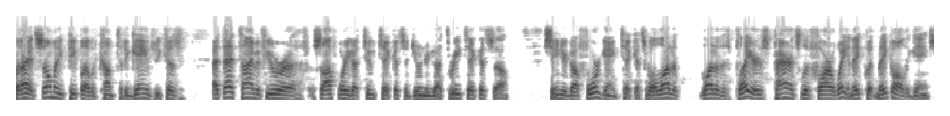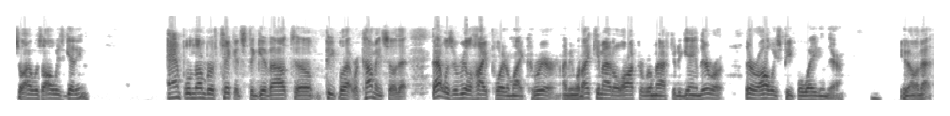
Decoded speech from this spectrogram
But I had so many people that would come to the games because at that time, if you were a sophomore, you got two tickets. A junior, got three tickets. A senior got four game tickets. Well, a lot of a lot of the players' parents lived far away and they couldn't make all the games, so I was always getting ample number of tickets to give out to people that were coming. So that that was a real high point of my career. I mean, when I came out of the locker room after the game, there were there were always people waiting there. You know, and that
